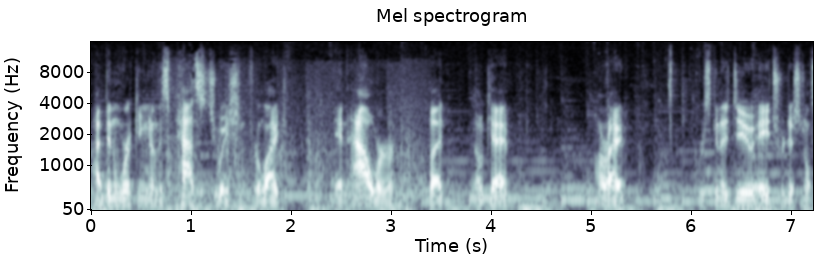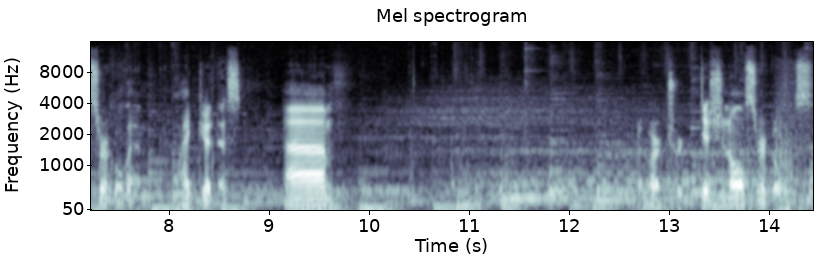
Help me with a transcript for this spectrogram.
I've been working on this path situation for like an hour, but okay. All right. We're just going to do a traditional circle then. My goodness. Um, one of our traditional circles.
